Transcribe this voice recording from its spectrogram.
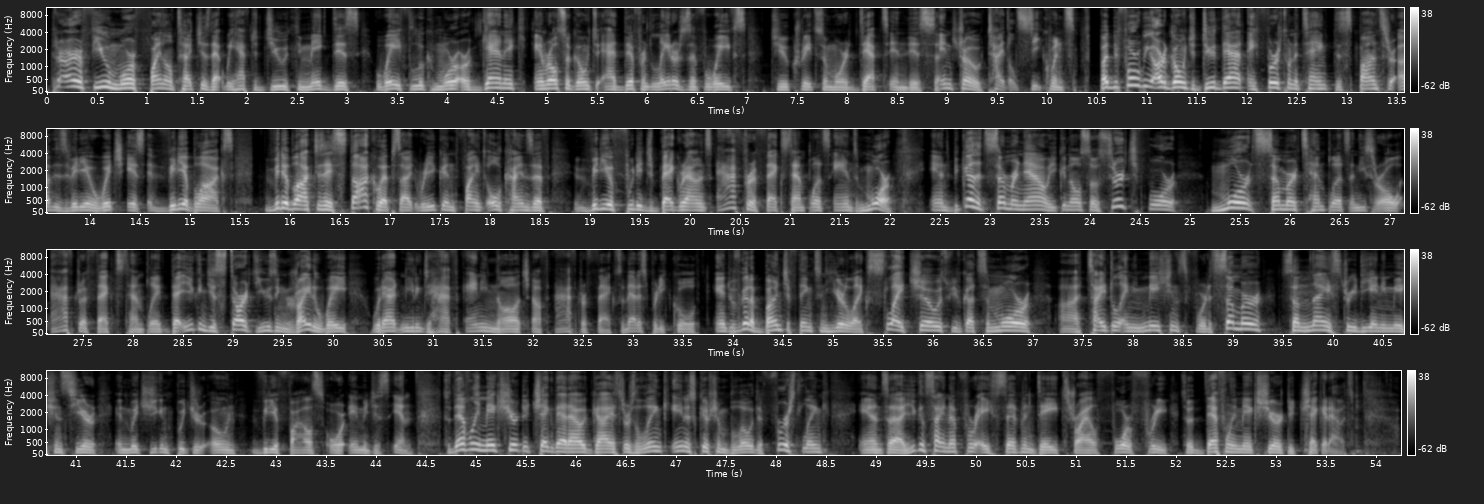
There are a few more final touches that we have to do to make this wave look more organic and we're also going to add different layers of waves to create some more depth in this intro title sequence. But before we are going to do that, I first want to thank the sponsor of this video, which is VideoBlocks. VideoBlocks is a stock website where you can find all kinds of video footage backgrounds, After Effects templates, and more. And because it's summer now, you can also search for more summer templates and these are all After Effects templates that you can just start using right away without needing to have any knowledge of After Effects. So that is pretty cool. And we've got a bunch of things in here like slideshows. We've got some more uh, title animations for the summer, some nice 3D animations here in which you can put your own video files or images in. So definitely make sure to check that out, guys. There's a link in the description below, the first link, and uh, you can sign up for a seven day trial for free. So definitely make sure to check it out.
